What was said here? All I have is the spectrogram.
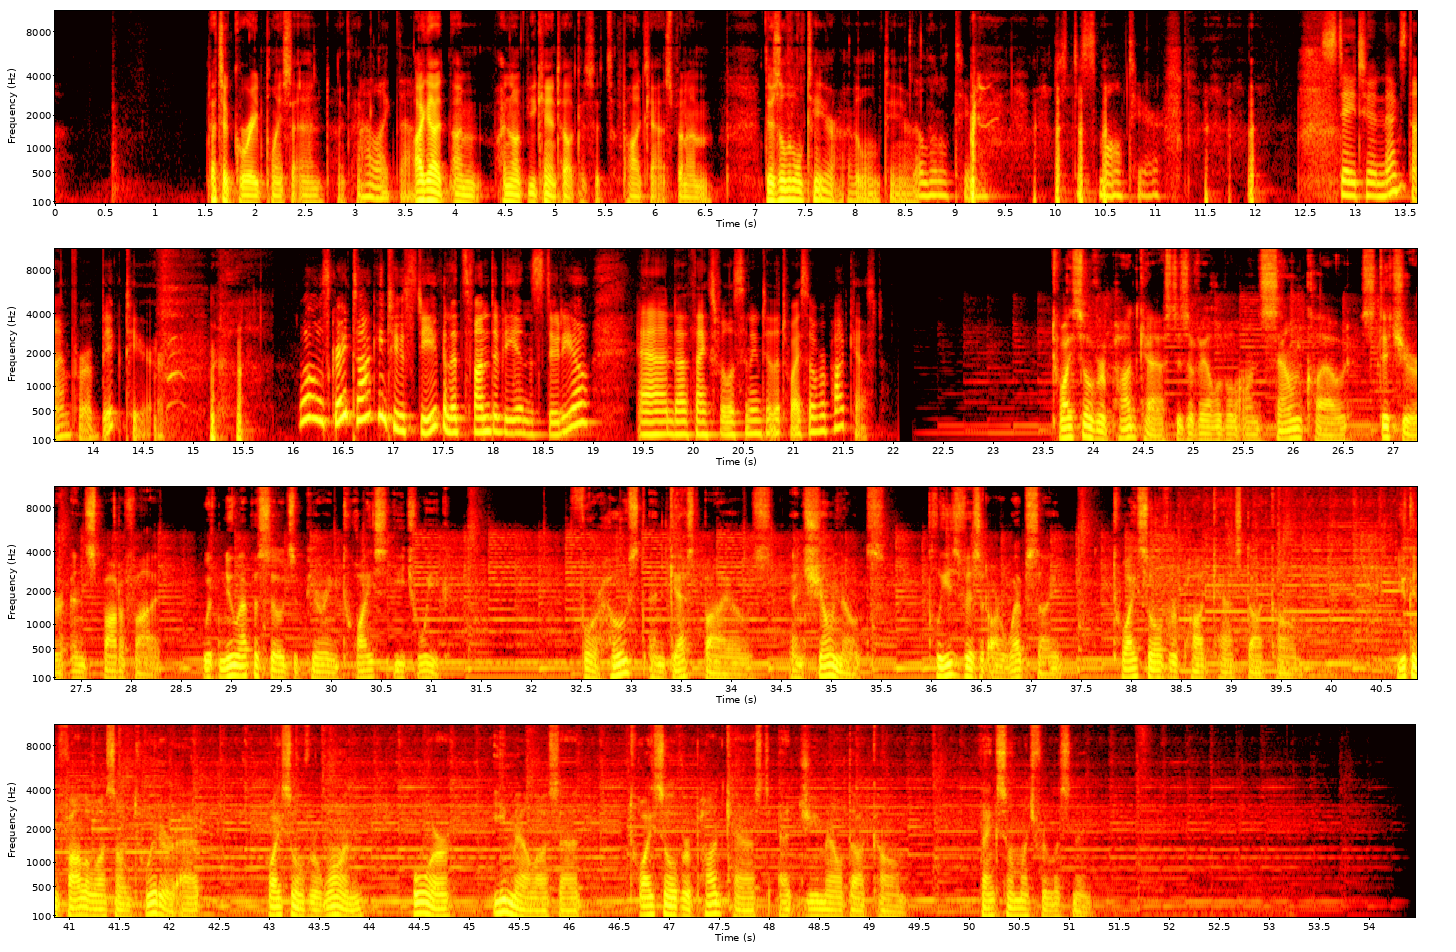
That's a great place to end, I think. i like that I got. I'm. I don't know if you can't tell because it's a podcast, but I'm. There's a little tear. I have a little tear. a little tear just a small tear stay tuned next time for a big tear well it was great talking to you steve and it's fun to be in the studio and uh, thanks for listening to the twice over podcast Twice Over podcast is available on SoundCloud, Stitcher, and Spotify, with new episodes appearing twice each week. For host and guest bios and show notes, please visit our website, twiceoverpodcast.com. You can follow us on Twitter at twiceover1 or email us at twiceoverpodcast at gmail.com. Thanks so much for listening.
